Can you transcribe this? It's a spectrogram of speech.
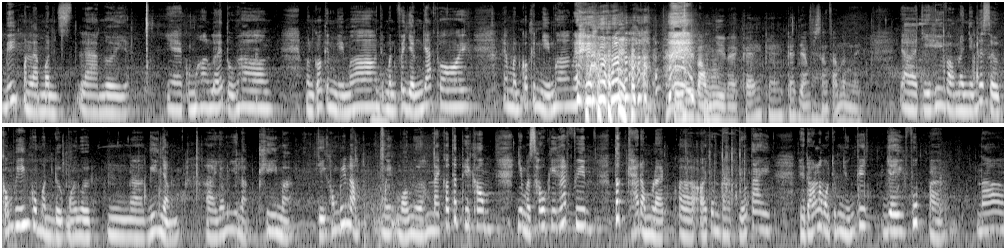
biết mình là mình là người yeah, cũng hơn lớn tuổi hơn mình có kinh nghiệm hơn thì mình phải dẫn dắt thôi. Nên mình có kinh nghiệm hơn chị hy vọng gì về cái cái cái sản sản phẩm lần này? À, chị hy vọng là những cái sự cống hiến của mình được mọi người ừ, à, ghi nhận à, giống như là khi mà chị không biết là mọi- người hôm nay có thích hay không nhưng mà sau khi hết phim tất cả đồng loạt à, ở trong rạp vỗ tay thì đó là một trong những cái giây phút mà nó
